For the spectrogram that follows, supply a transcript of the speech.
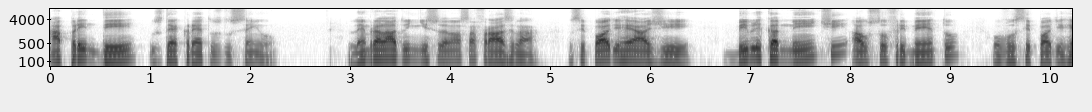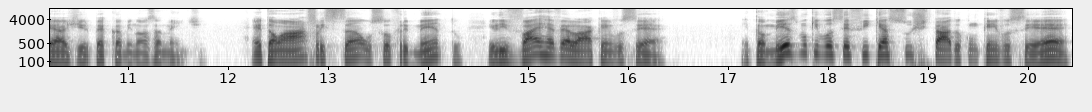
aprender os decretos do Senhor. Lembra lá do início da nossa frase lá. Você pode reagir biblicamente ao sofrimento ou você pode reagir pecaminosamente. Então a aflição, o sofrimento, ele vai revelar quem você é. Então, mesmo que você fique assustado com quem você é,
